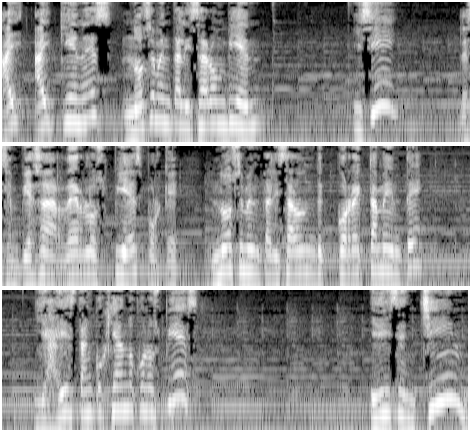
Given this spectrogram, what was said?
hay, hay quienes no se mentalizaron bien Y sí, les empiezan a arder los pies porque no se mentalizaron correctamente y ahí están cojeando con los pies. Y dicen, chin,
